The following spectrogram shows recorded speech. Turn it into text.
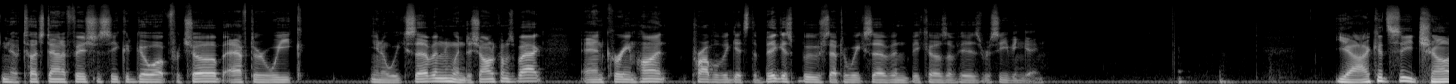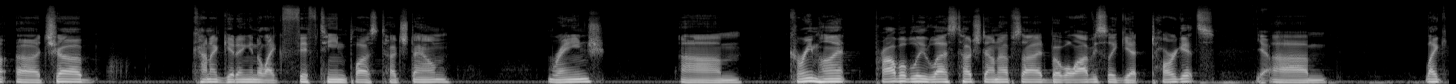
you know, touchdown efficiency could go up for Chubb after week, you know, week seven when Deshaun comes back, and Kareem Hunt probably gets the biggest boost after week seven because of his receiving game. Yeah, I could see Chubb, uh, Chubb kind of getting into like 15 plus touchdown range. Um, Kareem Hunt probably less touchdown upside, but will obviously get targets. Yeah. Um, like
